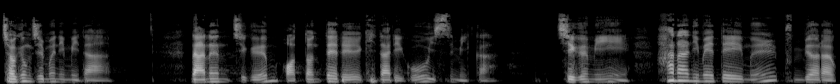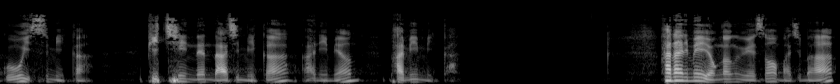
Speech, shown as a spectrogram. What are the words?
적용 질문입니다. 나는 지금 어떤 때를 기다리고 있습니까? 지금이 하나님의 때임을 분별하고 있습니까? 빛이 있는 낮입니까? 아니면 밤입니까? 하나님의 영광을 위해서 마지막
